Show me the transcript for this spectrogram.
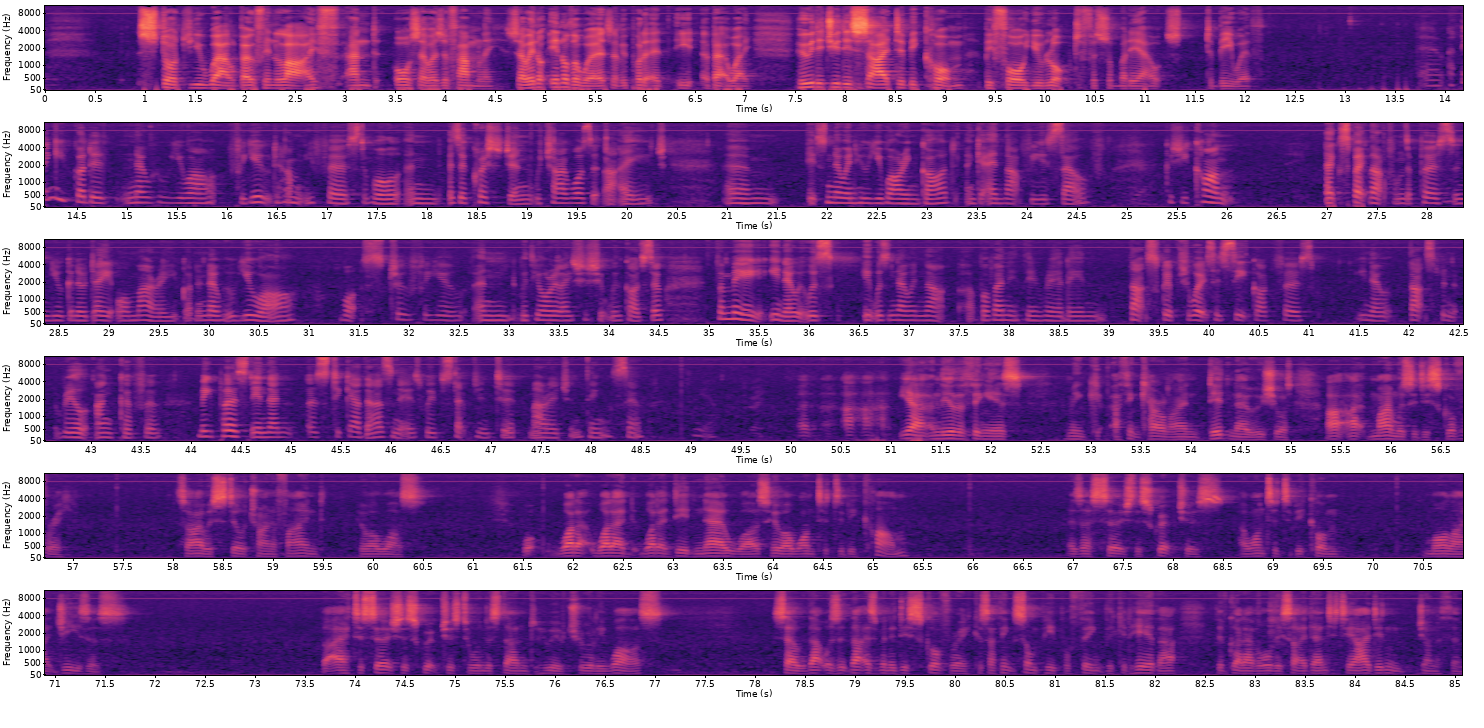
stood you well both in life and also as a family. So, in, in other words, let me put it a, a better way. Who did you decide to become before you looked for somebody else to be with? Um, I think you've got to know who you are for you, haven't you, first of all? And as a Christian, which I was at that age, um, it's knowing who you are in God and getting that for yourself. Because you can't expect that from the person you're going to date or marry. You've got to know who you are, what's true for you, and with your relationship with God. So, for me, you know, it was it was knowing that above anything really, and that scripture where it says seek God first. You know, that's been a real anchor for me personally, and then us together, hasn't it? As we've stepped into marriage and things. So, yeah. Uh, yeah, and the other thing is I mean, I think Caroline did know who she was. I, I, mine was a discovery. So I was still trying to find who I was. What, what, I, what, I, what I did know was who I wanted to become. As I searched the scriptures, I wanted to become more like Jesus. But I had to search the scriptures to understand who he truly was. So that was that has been a discovery because I think some people think they could hear that they've got to have all this identity. I didn't, Jonathan.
